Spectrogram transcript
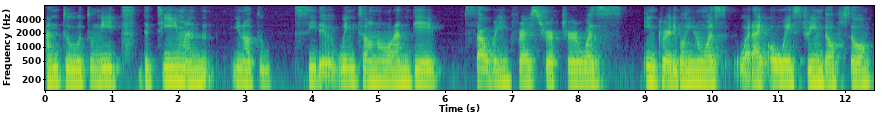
and to to meet the team and you know to see the wind tunnel and the Sauber infrastructure was incredible. You know, was what I always dreamed of. So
